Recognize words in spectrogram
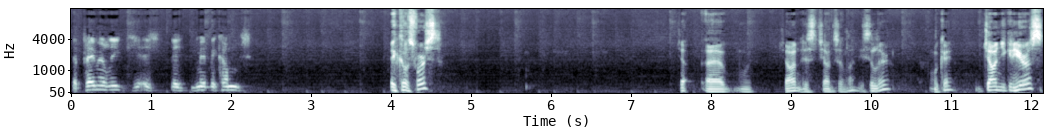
the Premier League is it may becomes It goes first. Uh, John is John still there? You still there? Okay, John, you can hear us.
